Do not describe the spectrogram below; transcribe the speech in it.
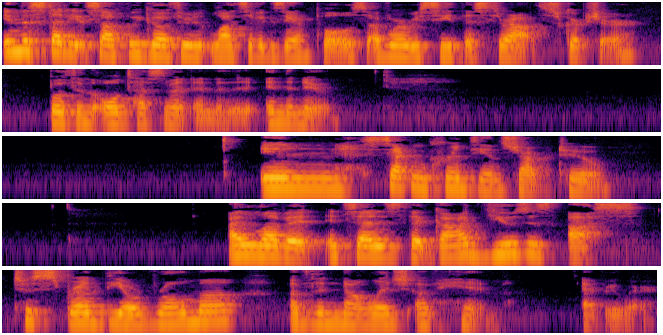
In the study itself, we go through lots of examples of where we see this throughout Scripture, both in the Old Testament and in the, in the New. In 2 Corinthians chapter 2, I love it. It says that God uses us to spread the aroma of the knowledge of Him everywhere.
